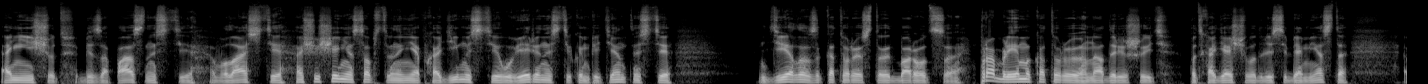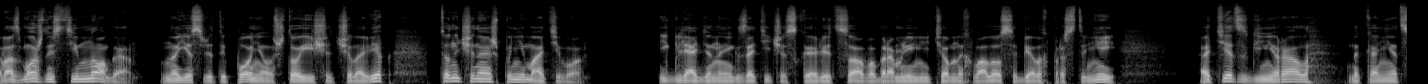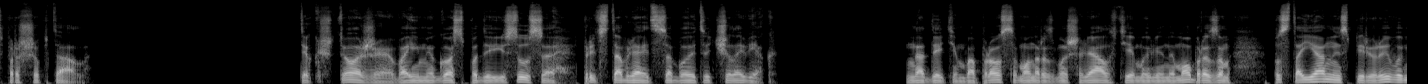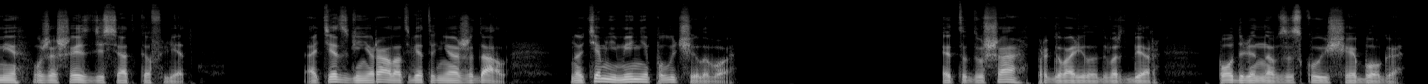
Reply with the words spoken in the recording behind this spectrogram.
Они ищут безопасности, власти, ощущения собственной необходимости, уверенности, компетентности, дело, за которое стоит бороться, проблемы, которую надо решить, подходящего для себя места. Возможностей много, но если ты понял, что ищет человек, то начинаешь понимать его — и, глядя на экзотическое лицо в обрамлении темных волос и белых простыней, отец-генерал, наконец, прошептал. «Так что же во имя Господа Иисуса представляет собой этот человек?» Над этим вопросом он размышлял тем или иным образом, постоянно с перерывами уже шесть десятков лет. Отец-генерал ответа не ожидал, но тем не менее получил его. «Эта душа, — проговорил Эдвард Бер, — подлинно взыскующая Бога».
